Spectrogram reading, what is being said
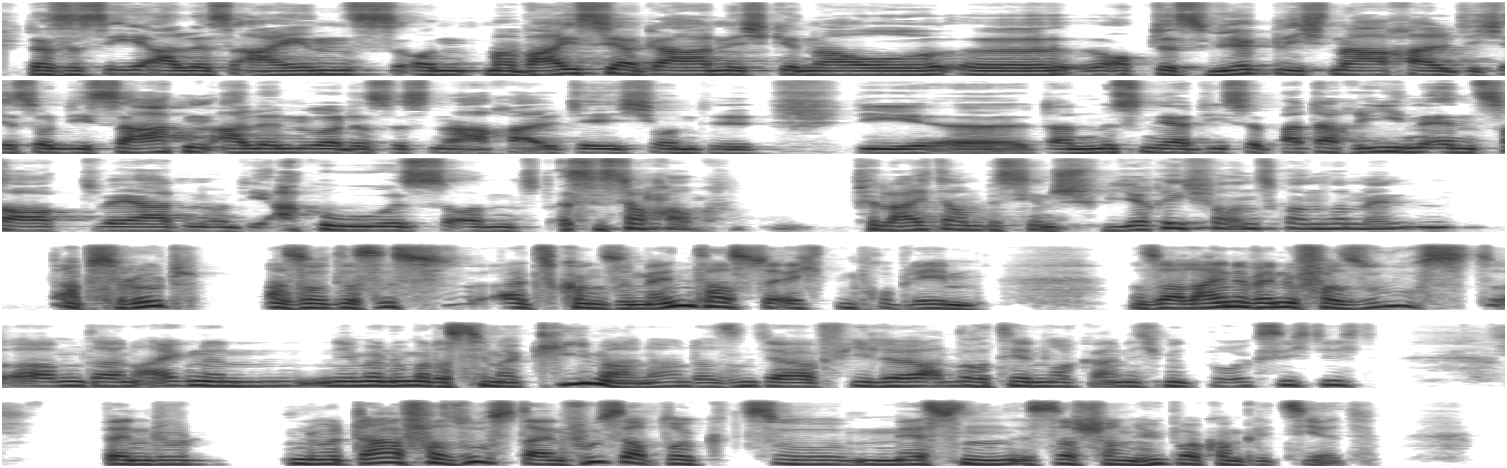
das ist eh alles eins und man weiß ja gar nicht genau, äh, ob das wirklich nachhaltig ist und die sagen alle nur, das ist nachhaltig und die, die äh, dann müssen ja diese Batterien entsorgt werden und die Akkus und es ist doch auch vielleicht auch ein bisschen schwierig für uns Konsumenten. Absolut. Also das ist als Konsument hast du echt ein Problem. Also alleine, wenn du versuchst, ähm, deinen eigenen, nehmen wir nur mal das Thema Klima, ne? da sind ja viele andere Themen noch gar nicht mit berücksichtigt. Wenn du nur da versuchst, deinen Fußabdruck zu messen, ist das schon hyperkompliziert.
